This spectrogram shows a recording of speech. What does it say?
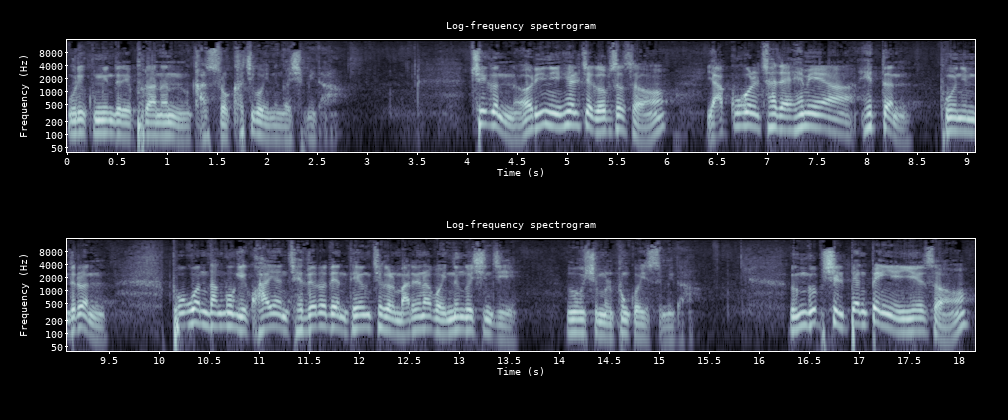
우리 국민들의 불안은 갈수록 커지고 있는 것입니다. 최근 어린이 해열제가 없어서 약국을 찾아 헤매야 했던 부모님들은 보건당국이 과연 제대로 된 대응책을 마련하고 있는 것인지 의구심을 품고 있습니다. 응급실 뺑뺑이에 의해서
